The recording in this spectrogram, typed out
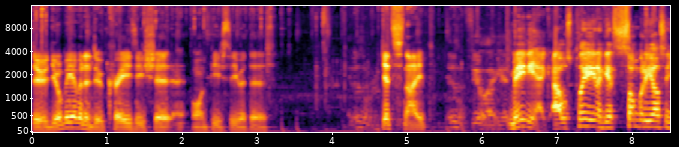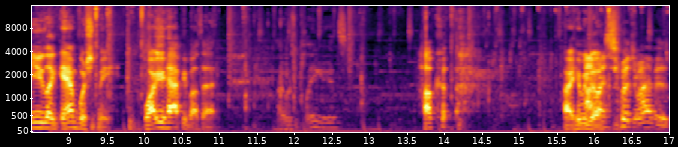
Dude, you'll be able to do crazy shit on PC with this. Get sniped. It doesn't feel like it. Maniac, I was playing against somebody else and you like ambushed me. Why are you happy about that? I was playing against. How co- All right, here we go. I switch weapons?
